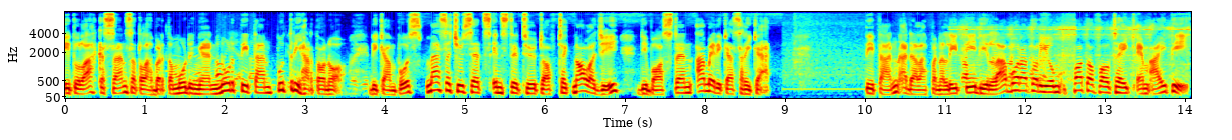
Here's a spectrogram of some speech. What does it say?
Itulah kesan setelah bertemu dengan oh, Nur iya, Titan Putri Hartono di kampus Massachusetts Institute of Technology di Boston, Amerika Serikat. Titan adalah peneliti di Laboratorium Photovoltaic MIT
